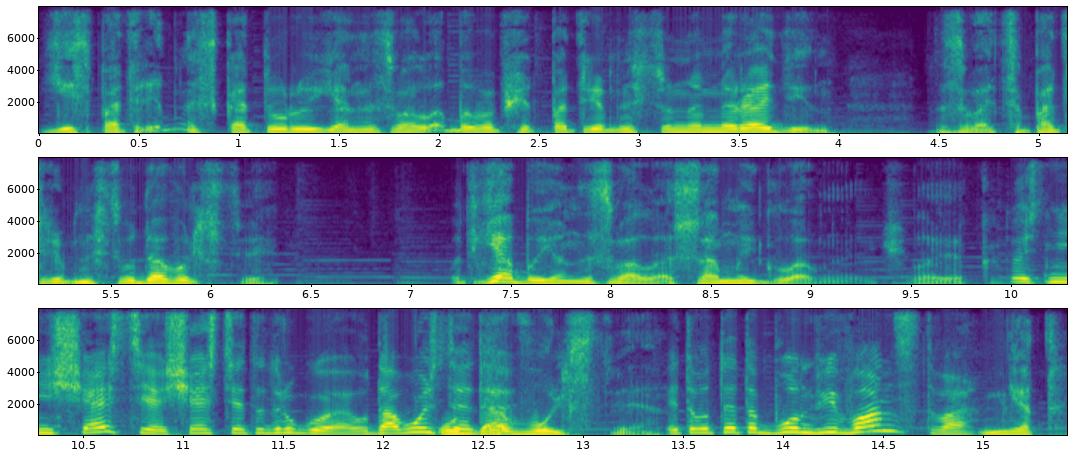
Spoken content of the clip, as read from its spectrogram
есть потребность, которую я назвала бы вообще-то потребностью номер один. Называется потребность в удовольствии. Вот я бы ее назвала самой главной у человека. То есть не счастье, а счастье это другое. Удовольствие это... Удовольствие. Это вот это бонвиванство? Нет,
